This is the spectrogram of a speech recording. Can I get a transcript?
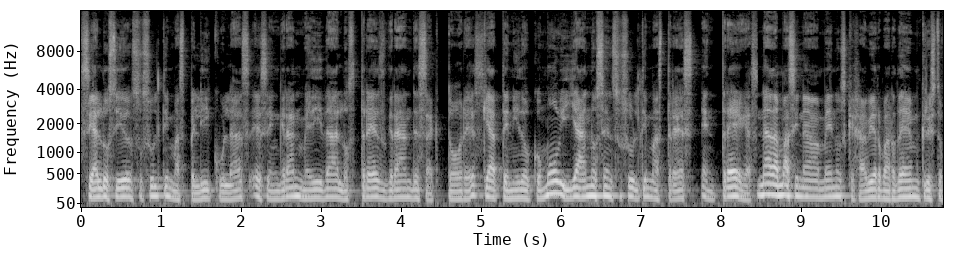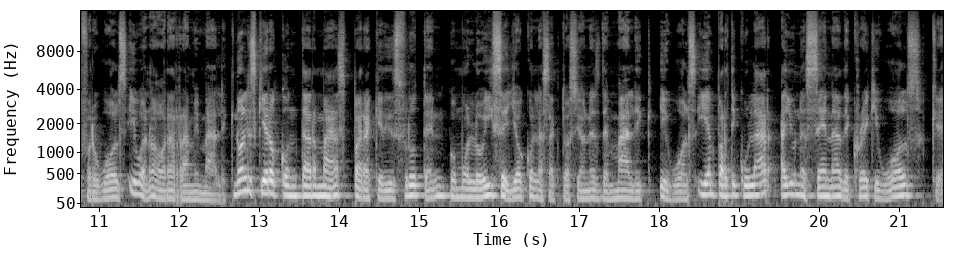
se ha lucido en sus últimas películas es en gran medida a los tres grandes actores que ha tenido como villanos en sus últimas tres entregas. Nada más y nada menos que Javier Bardem, Christopher Waltz y bueno, ahora Rami Malek. No les quiero contar más para que disfruten como lo hice yo con las actuaciones de Malek y Waltz. Y en particular hay una escena de Craig y Waltz que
